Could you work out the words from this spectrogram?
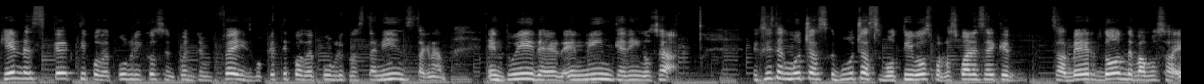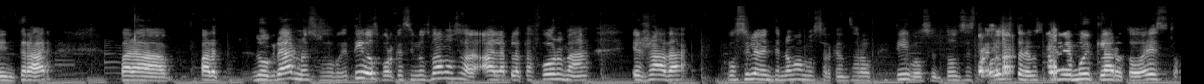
quién es, qué tipo de público se encuentra en Facebook, qué tipo de público está en Instagram, en Twitter, en LinkedIn, o sea, existen muchos, muchos motivos por los cuales hay que saber dónde vamos a entrar para, para lograr nuestros objetivos, porque si nos vamos a, la plataforma errada, posiblemente no vamos a alcanzar objetivos. Entonces, por eso tenemos que tener muy claro todo esto.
